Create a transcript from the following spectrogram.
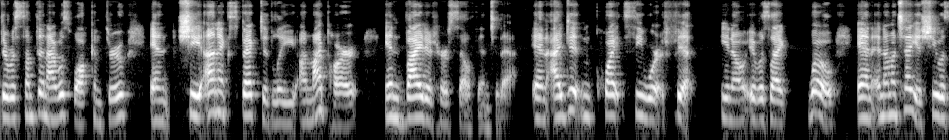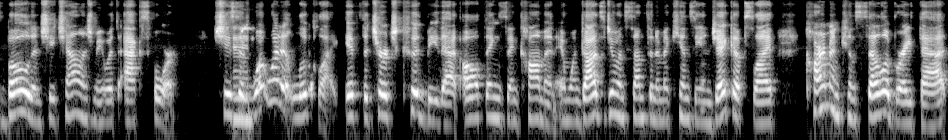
there was something i was walking through and she unexpectedly on my part invited herself into that. And i didn't quite see where it fit. You know it was like whoa. And and i'm going to tell you she was bold and she challenged me with acts 4 she said Mm. what would it look like if the church could be that all things in common? And when god's doing something in makenzie and jacob's life carmen can celebrate that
